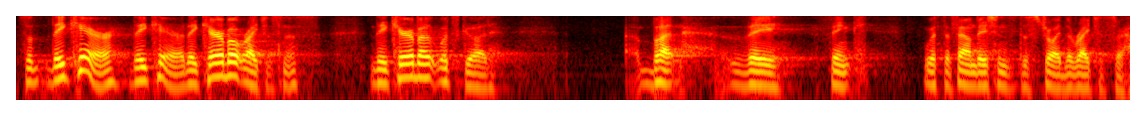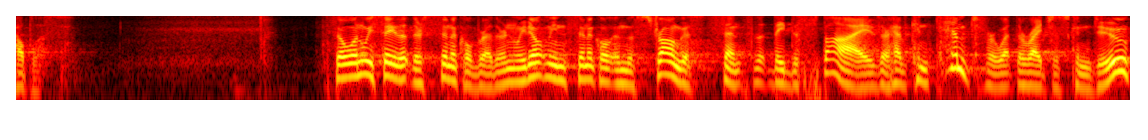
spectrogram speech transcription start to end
So they care, they care, they care about righteousness, they care about what's good, but they think with the foundations destroyed, the righteous are helpless. So when we say that they're cynical, brethren, we don't mean cynical in the strongest sense that they despise or have contempt for what the righteous can do,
